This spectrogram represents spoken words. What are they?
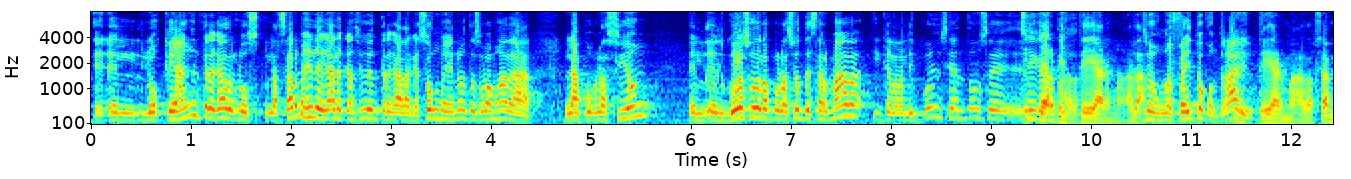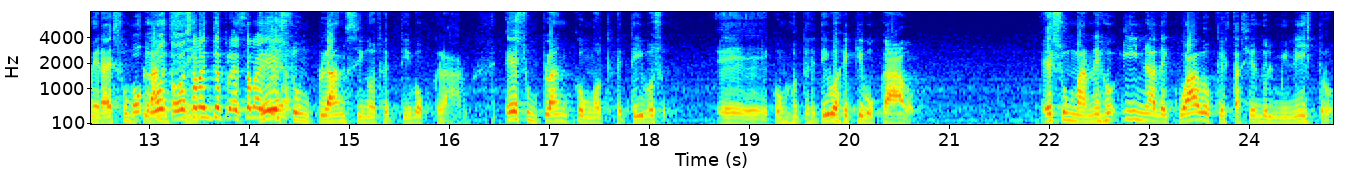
el- el- los que han entregado, los, las armas ilegales que han sido entregadas, que son menos, entonces vamos a dejar la población, el, el grueso de la población desarmada y que la delincuencia entonces Sí. Sigue Esté- armada. esté armada. entonces es un efecto contrario. esté armada. O sea, mira, es un O- o- plan. o esa sin- la esa es la idea. es un plan sin objetivo claro. Es un plan con objetivos, eh, con objetivos equivocados. Es un manejo inadecuado que está haciendo el ministro.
